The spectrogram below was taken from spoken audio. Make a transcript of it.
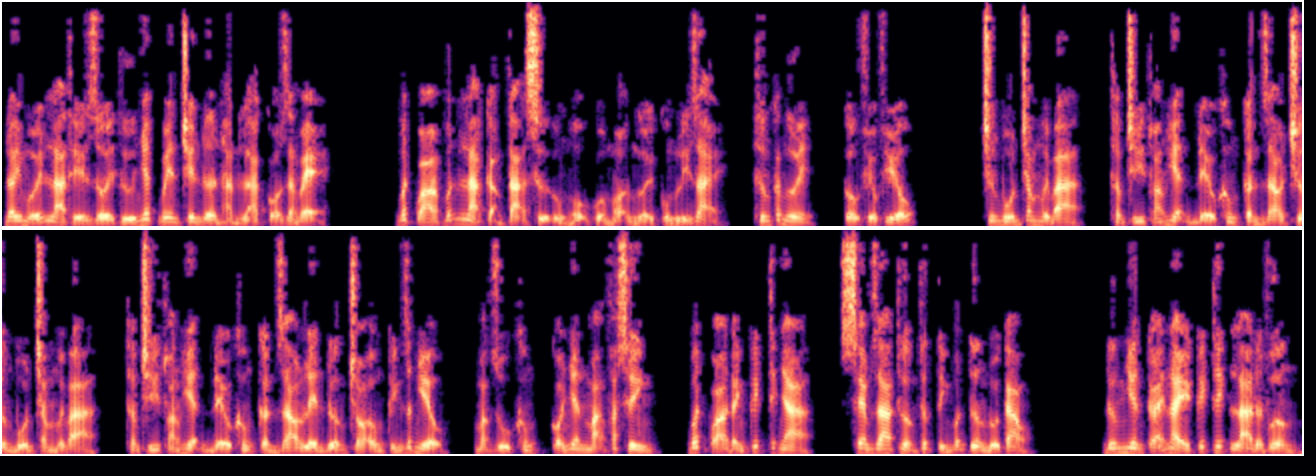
đây mới là thế giới thứ nhất bên trên đơn hẳn là có dáng vẻ. Bất quá vẫn là cảm tạ sự ủng hộ của mọi người cùng lý giải thương các ngươi cầu phiếu phiếu. Chương 413, thậm chí thoáng hiện đều không cần giao chương 413, thậm chí thoáng hiện đều không cần giao lên đường cho ống kính rất nhiều mặc dù không có nhân mạng phát sinh bất quá đánh kích thích nhà xem ra thưởng thức tính vẫn tương đối cao. Đương nhiên cái này kích thích là đơn phương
